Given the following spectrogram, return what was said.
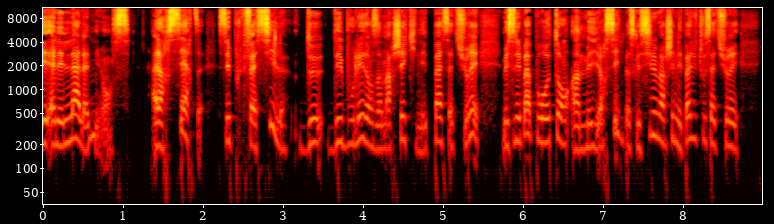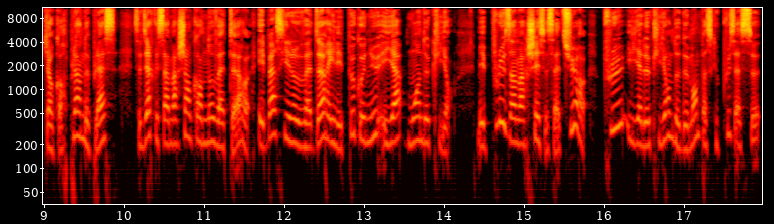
Et elle est là la nuance. Alors certes, c'est plus facile de débouler dans un marché qui n'est pas saturé, mais ce n'est pas pour autant un meilleur signe, parce que si le marché n'est pas du tout saturé, qu'il y a encore plein de places, ça veut dire que c'est un marché encore novateur, et parce qu'il est novateur, il est peu connu et il y a moins de clients. Mais plus un marché se sature, plus il y a de clients de demande, parce que plus ça se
